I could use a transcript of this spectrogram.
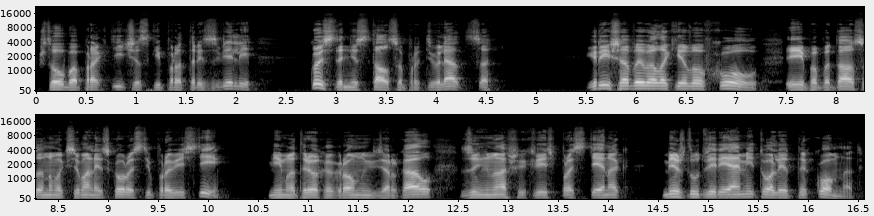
что оба практически протрезвели, Костя не стал сопротивляться. Гриша выволок его в холл и попытался на максимальной скорости провести мимо трех огромных зеркал, занимавших весь простенок между дверями туалетных комнат.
